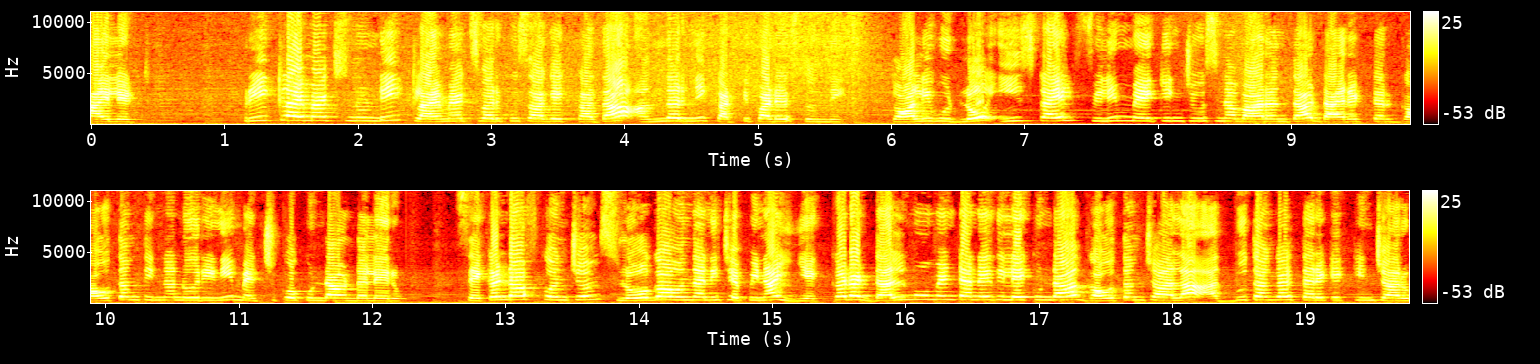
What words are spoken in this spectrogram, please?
హైలైట్. ప్రీ క్లైమాక్స్ నుండి క్లైమాక్స్ వరకు సాగే కథ అందరినీ కట్టిపడేస్తుంది. టాలీవుడ్లో ఈ స్టైల్ ఫిలిం మేకింగ్ చూసిన వారంతా డైరెక్టర్ గౌతమ్ తిన్ననూరిని మెచ్చుకోకుండా ఉండలేరు. సెకండ్ హాఫ్ కొంచెం స్లోగా ఉందని చెప్పినా ఎక్కడ డల్ మూమెంట్ అనేది లేకుండా గౌతమ్ చాలా అద్భుతంగా తెరకెక్కించారు.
